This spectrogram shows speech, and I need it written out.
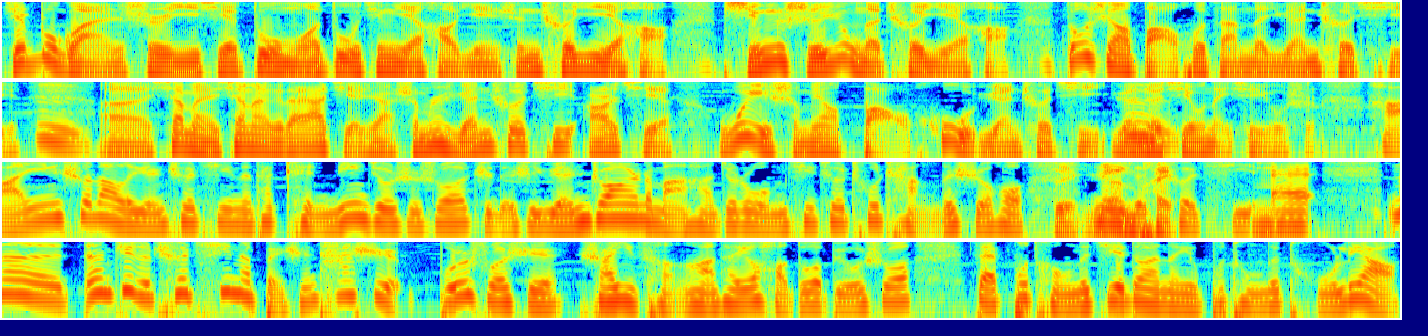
其实不管是一些镀膜、镀晶也好，隐身车衣也好，平时用的车衣也好，都是要保护咱们的原车漆。嗯呃，下面先来给大家解释一下什么是原车漆，而且为什么要保护原车漆？原车漆有哪些优势？好啊，因为说到了原车漆呢，它肯定就是说指的是原装的嘛，哈，就是我们汽车出厂的时候对，那个原。车漆。嗯哎，那但这个车漆呢，本身它是不是说是刷一层啊？它有好多，比如说在不同的阶段呢，有不同的涂料，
